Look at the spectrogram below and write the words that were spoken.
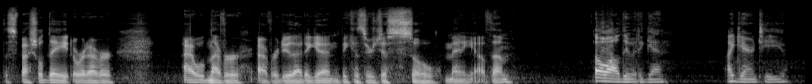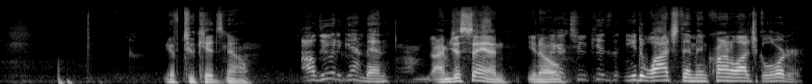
the special date or whatever. I will never ever do that again because there's just so many of them. Oh, I'll do it again. I guarantee you. You have two kids now. I'll do it again, Ben. I'm just saying, you know. I got two kids that need to watch them in chronological order.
